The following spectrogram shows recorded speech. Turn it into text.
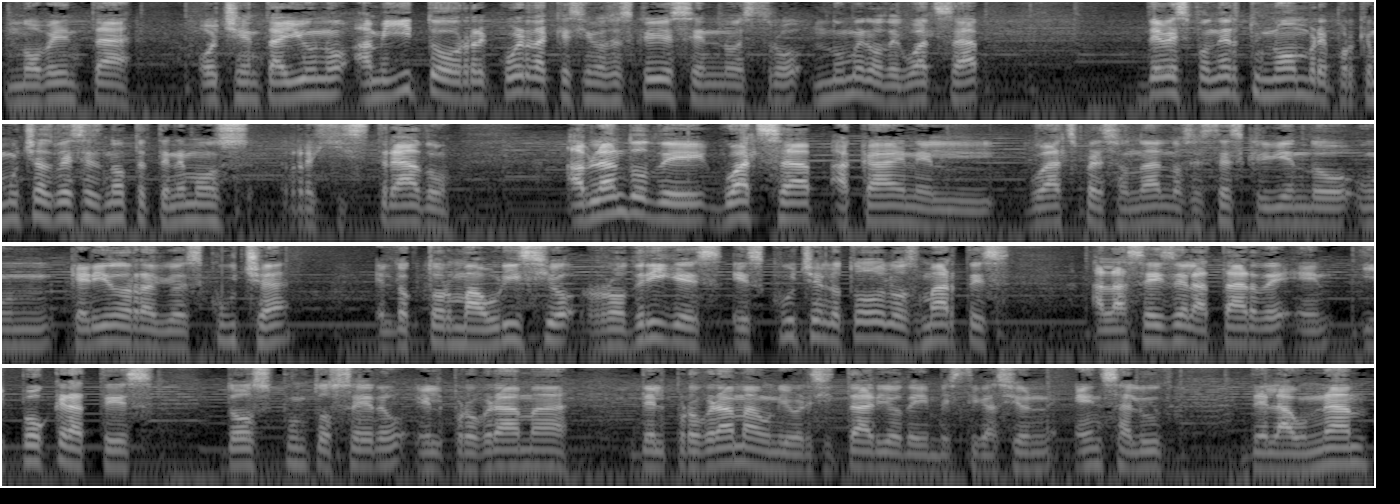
90 81. Amiguito, recuerda que si nos escribes en nuestro número de WhatsApp, debes poner tu nombre porque muchas veces no te tenemos registrado. Hablando de WhatsApp, acá en el WhatsApp personal nos está escribiendo un querido radioescucha, el doctor Mauricio Rodríguez. Escúchenlo todos los martes a las 6 de la tarde en Hipócrates 2.0, el programa del Programa Universitario de Investigación en Salud de la UNAM.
